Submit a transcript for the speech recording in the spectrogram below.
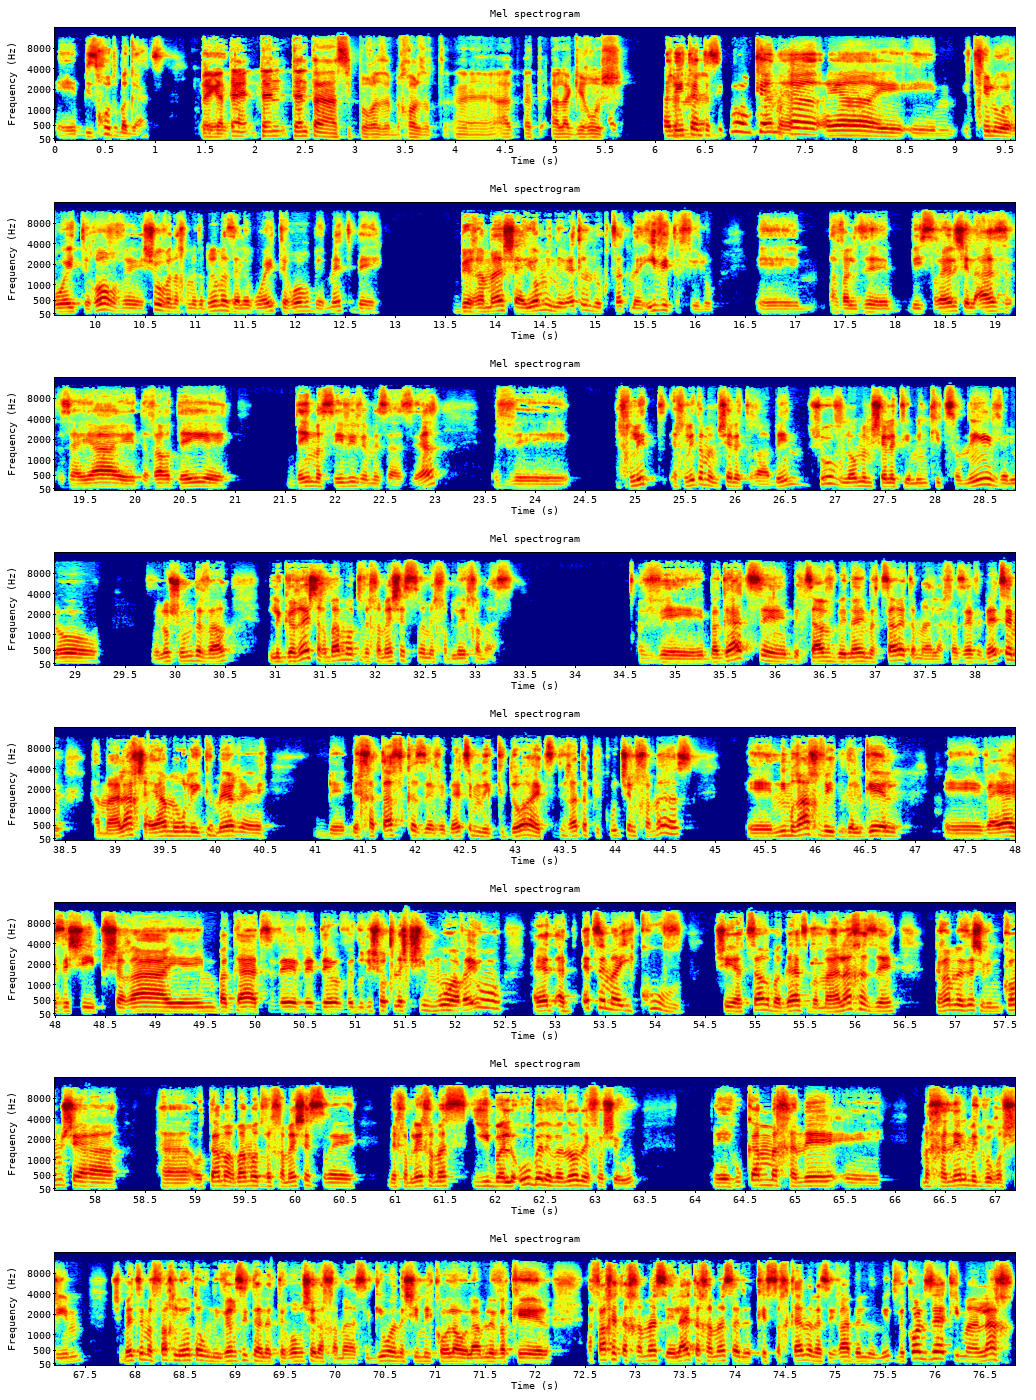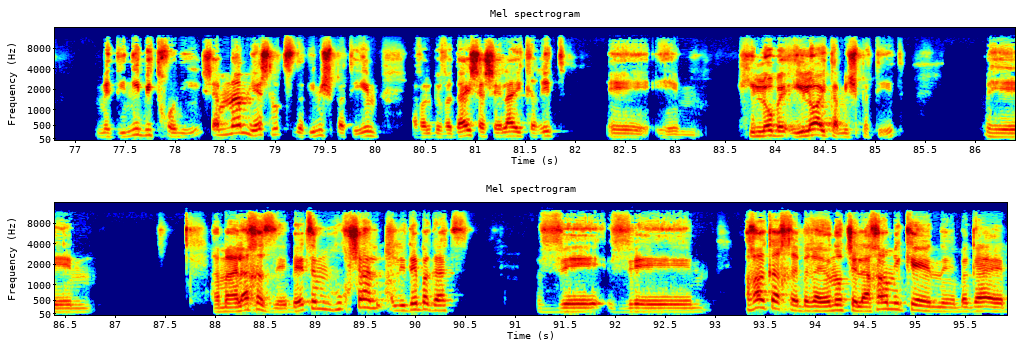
אה, בזכות בג"ץ. רגע, תן, תן, תן את הסיפור הזה בכל זאת, אה, על הגירוש. אני אתן את הסיפור, כן, אוקיי. היה, היה, אה, התחילו אירועי טרור, ושוב, אנחנו מדברים על זה, על אירועי טרור באמת ב... ברמה שהיום היא נראית לנו קצת נאיבית אפילו, אבל זה, בישראל של אז זה היה אה, דבר די, אה, די מסיבי ומזעזע, והחליטה ממשלת רבין, שוב, לא ממשלת ימין קיצוני ולא, ולא שום דבר, לגרש 415 מחבלי חמאס. ובג"ץ אה, בצו ביניים עצר את המהלך הזה, ובעצם המהלך שהיה אמור להיגמר בחטף כזה, ובעצם לגדוע את שדרת הפיקוד של חמאס, אה, נמרח והתגלגל, אה, והיה איזושהי פשרה אה, עם בג"ץ ודרישות לשימוע, והיו... היה, עצם העיכוב שיצר בג"ץ במהלך הזה, גרם לזה שבמקום שאותם 415 מחבלי חמאס ייבלעו בלבנון איפשהו, הוקם מחנה מחנה למגורשים, שבעצם הפך להיות האוניברסיטה לטרור של החמאס. הגיעו אנשים מכל העולם לבקר, הפך את החמאס, העלה את החמאס כשחקן על הזירה הבינלאומית, וכל זה כמהלך מדיני-ביטחוני, שאמנם יש לו צדדים משפטיים, אבל בוודאי שהשאלה העיקרית אה, אה, היא, לא, היא לא הייתה משפטית. אה, המהלך הזה בעצם הוכשל על ידי בג"ץ. ו... ו אחר כך, בראיונות שלאחר מכן,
